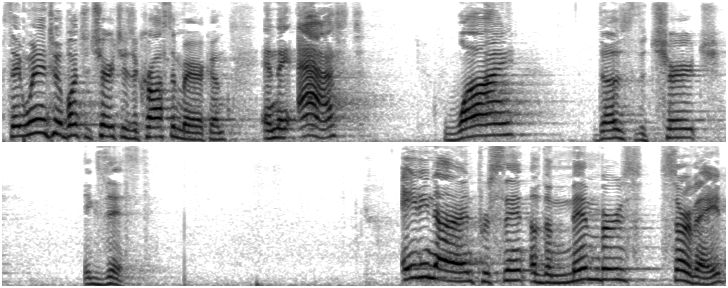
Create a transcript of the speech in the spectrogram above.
So they went into a bunch of churches across America and they asked, why does the church exist? 89% of the members surveyed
